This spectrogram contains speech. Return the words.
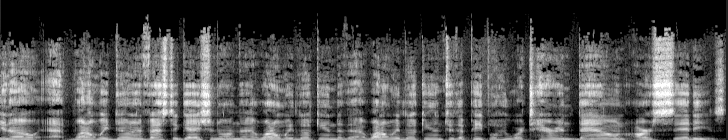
You know, uh, why don't we do an investigation on that? Why don't we look into that? Why don't we look into the people who were tearing down our cities,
